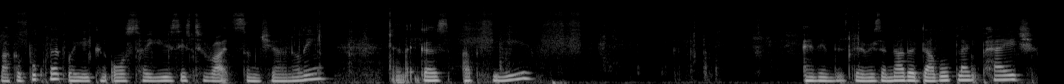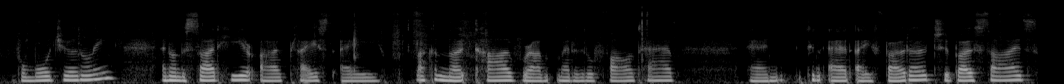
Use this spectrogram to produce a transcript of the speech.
like a booklet where you can also use this to write some journaling. And it goes up here. And then there is another double blank page for more journaling. And on the side here, I placed a like a note card where I made a little file tab and you can add a photo to both sides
